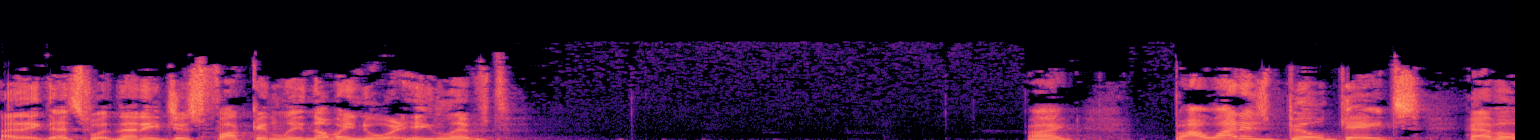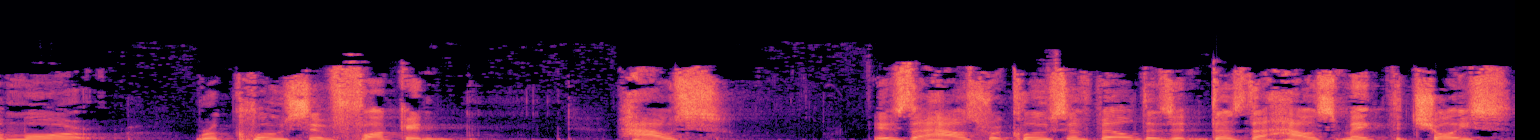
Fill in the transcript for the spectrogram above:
I think that's what, then he just fucking leave. Nobody knew where he lived. Right? But why does Bill Gates have a more reclusive fucking house? Is the house reclusive, Bill? Does it does the house make the choice?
